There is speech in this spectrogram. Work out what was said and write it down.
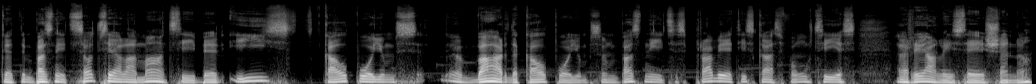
ka baznīcas sociālā mācība ir īst kalpojums, vārda kalpojums un baznīcas pravietiskās funkcijas realizēšana.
